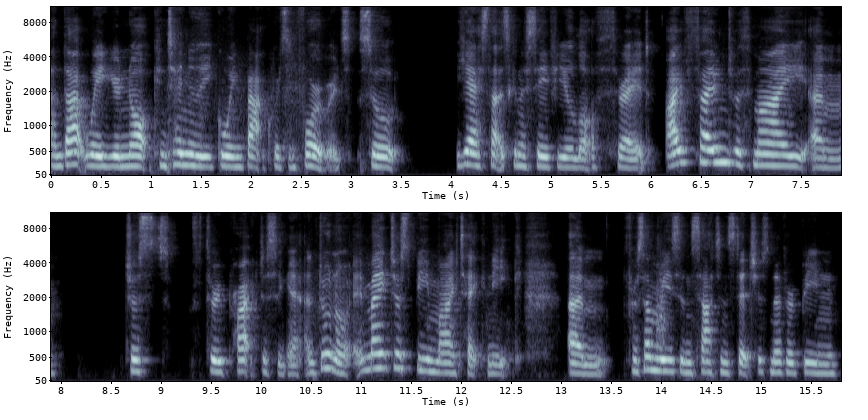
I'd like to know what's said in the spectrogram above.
and that way you're not continually going backwards and forwards so yes, that's going to save you a lot of thread. I've found with my um, just through practicing it, and don't know, it might just be my technique. Um, for some reason, satin stitch has never been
